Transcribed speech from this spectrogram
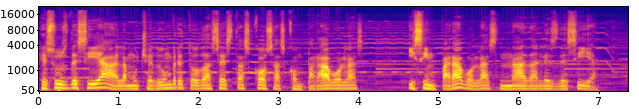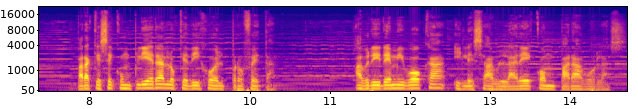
Jesús decía a la muchedumbre todas estas cosas con parábolas, y sin parábolas nada les decía para que se cumpliera lo que dijo el profeta. Abriré mi boca y les hablaré con parábolas.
